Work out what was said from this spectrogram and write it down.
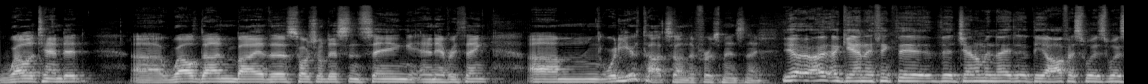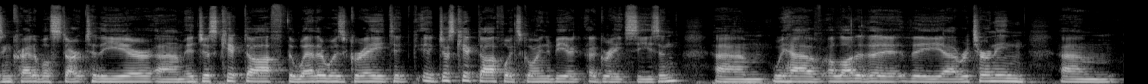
well attended, uh, well done by the social distancing and everything. Um, what are your thoughts on the first men's night? Yeah, I, again, I think the the gentleman night at the office was was incredible start to the year. Um, it just kicked off. The weather was great. It, it just kicked off what's going to be a, a great season. Um, we have a lot of the the uh, returning um,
